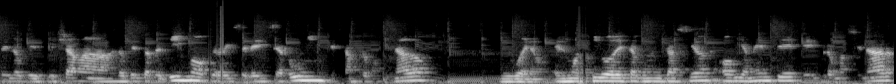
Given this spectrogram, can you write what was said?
de lo que se llama, lo que es atletismo, que hoy se le dice running, que están promocionados. Y bueno, el motivo de esta comunicación obviamente es promocionar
